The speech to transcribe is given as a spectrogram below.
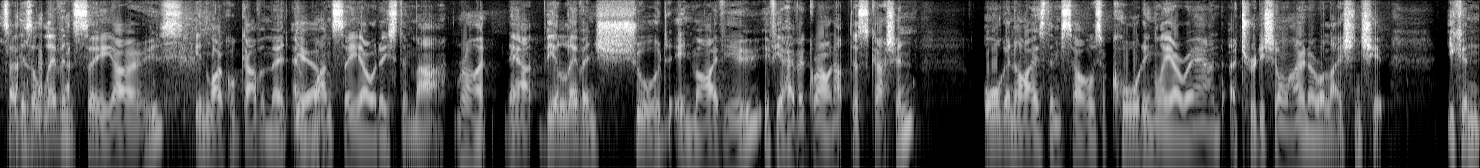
so there's 11 CEOs in local government and Yeah. one CEO at Eastern Maar. Right. Now, the 11 should, in my view, if you have a grown up discussion, organise themselves accordingly around a traditional owner relationship. You can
